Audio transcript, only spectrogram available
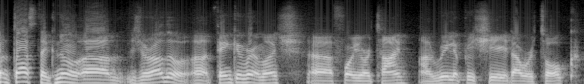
Fantastic. No, um, Geraldo, uh, thank you very much uh, for your time. I really appreciate our talk.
